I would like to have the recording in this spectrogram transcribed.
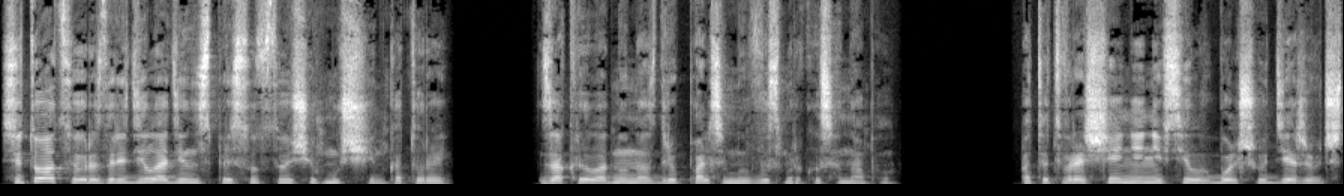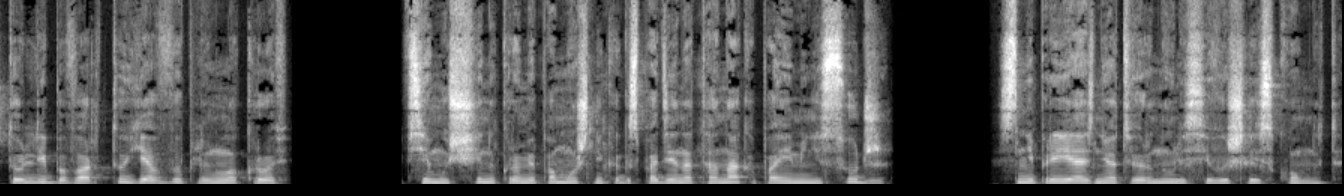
Ситуацию разрядил один из присутствующих мужчин, который закрыл одну ноздрю пальцем и высморкался на пол. От отвращения, не в силах больше удерживать что-либо во рту, я выплюнула кровь. Все мужчины, кроме помощника господина Танака по имени Суджи, с неприязнью отвернулись и вышли из комнаты.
